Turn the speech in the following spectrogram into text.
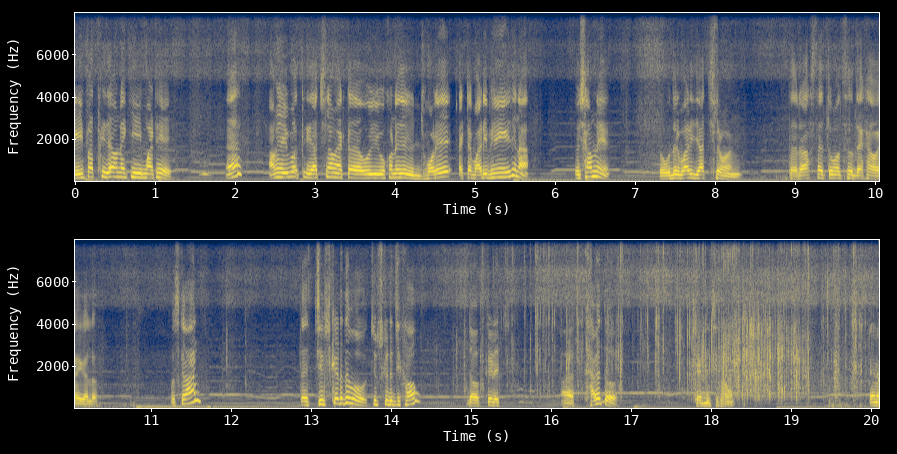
এই পাত থেকে যাও নাকি এই মাঠে? হ্যাঁ? আমি এই পাত থেকে যাচ্ছিলাম, একটা ওই ওখানে যে ঝড়ে একটা বাড়ি ভেঙে গেছে না, ওই সামনে? তো ওদের বাড়ি যাচ্ছিলাম আমি। তা রাস্তায় তোমার সাথে দেখা হয়ে গেল। মুস্কান? তা চিপস কেটে দেবো? চিপস কেটেছি খাও। দাও কেটেছি। আর খাবে তো? কেটেছি খাও কেন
